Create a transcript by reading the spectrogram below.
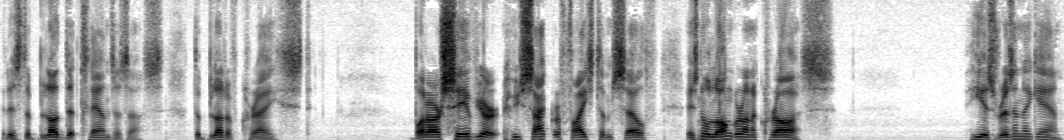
It is the blood that cleanses us, the blood of Christ. But our Saviour, who sacrificed himself, is no longer on a cross. He is risen again.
